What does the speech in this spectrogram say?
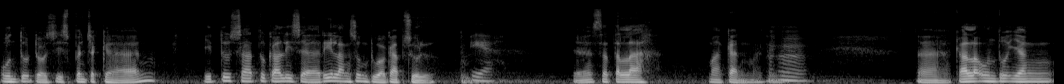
untuk dosis pencegahan itu satu kali sehari langsung dua kapsul Iya. ya setelah makan maksudnya. Mm. Nah kalau untuk yang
